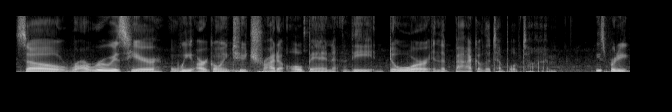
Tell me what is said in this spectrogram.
So Rauru is here. We are going to try to open the door in the back of the Temple of Time. He's pretty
